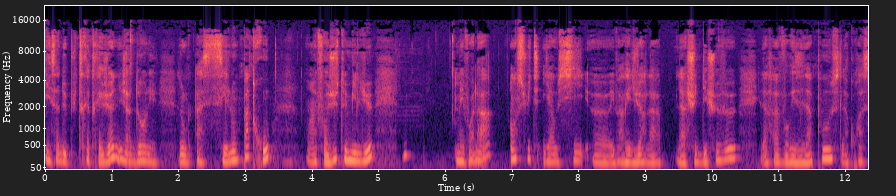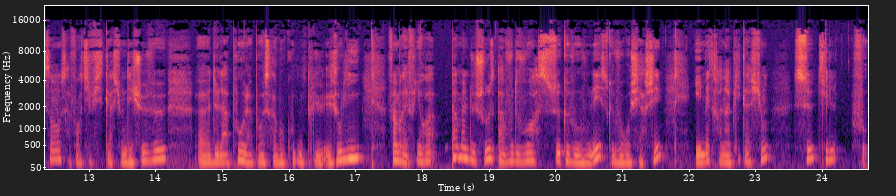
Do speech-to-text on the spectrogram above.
Et ça depuis très très jeune. J'adore les ongles assez longs, pas trop. Hein, il faut juste milieu. Mais voilà. Ensuite, il y a aussi, euh, il va réduire la, chute des cheveux, il va favoriser la pousse, la croissance, la fortification des cheveux, euh, de la peau, la peau sera beaucoup plus jolie. Enfin bref, il y aura pas mal de choses, à vous de voir ce que vous voulez, ce que vous recherchez, et mettre en application ce qu'il faut.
